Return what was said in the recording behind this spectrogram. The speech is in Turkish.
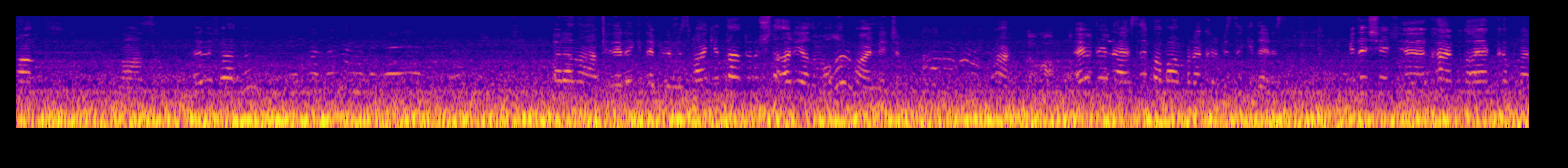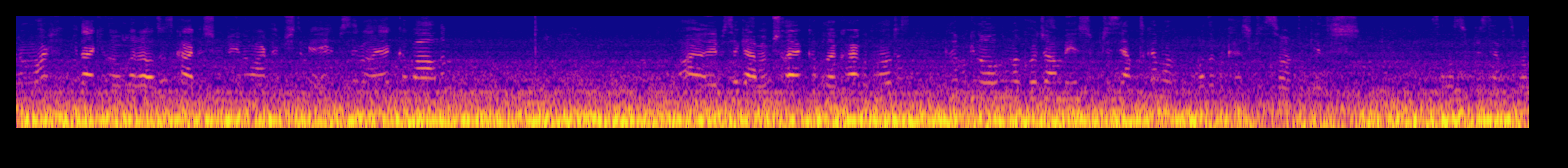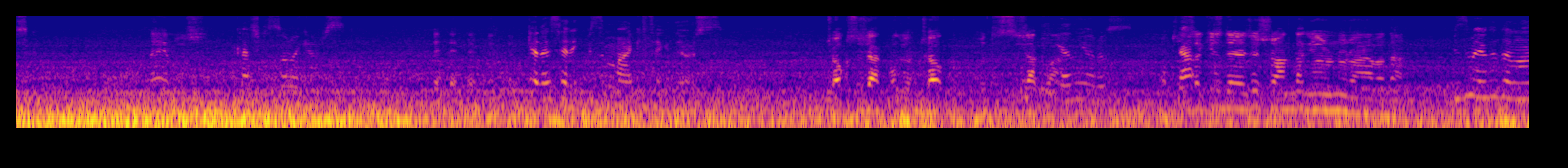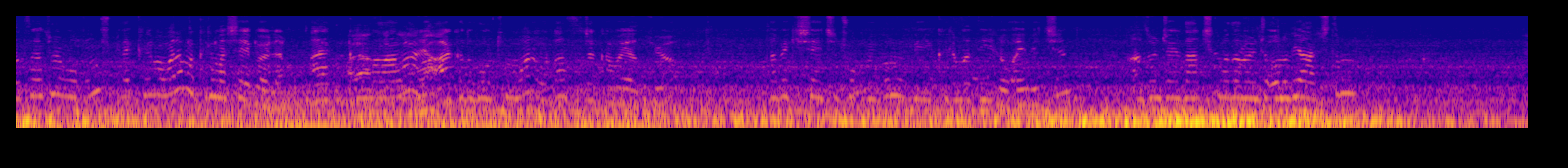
falan lazım. Efendim? Baran abilere gidebiliriz. Marketten dönüşte arayalım olur mu anneciğim? Ha. Tamam. Evdelerse babam bırakır bizi gideriz. Bir de şey e, kargoda ayakkabılarım var. Giderken onları alacağız. Kardeşim düğünü var demiştim ya elbise ve ayakkabı aldım. Ay, elbise gelmemiş. Ayakkabıları kargodan alacağız. Bir de bugün oğlumla kocam beye sürpriz yaptık ama o da birkaç gün sonra gelir. Sana sürpriz yaptım aşkım. Neymiş? Birkaç gün sonra görürüz. Gene Serik bizim markete gidiyoruz. çok sıcak bugün. Çok. Müthiş sıcak var. Yanıyoruz. 38 derece şu anda görünür arabadan. Bizim evde de vantilatör bozulmuş. Bir de klima var ama klima şey böyle. Ayaklı klimalar var ya. Arkada hortum var. Oradan sıcak hava atıyor. Tabii ki şey için çok uygun bir klima değil o ev için. Az önce evden çıkmadan önce onu bir açtım.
